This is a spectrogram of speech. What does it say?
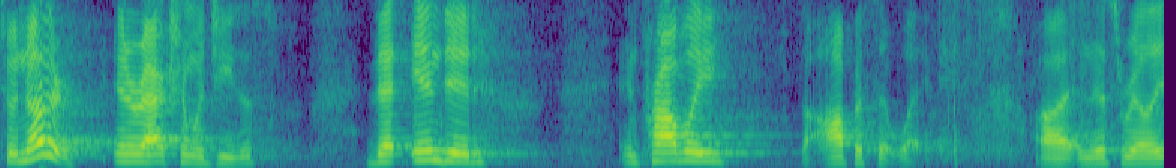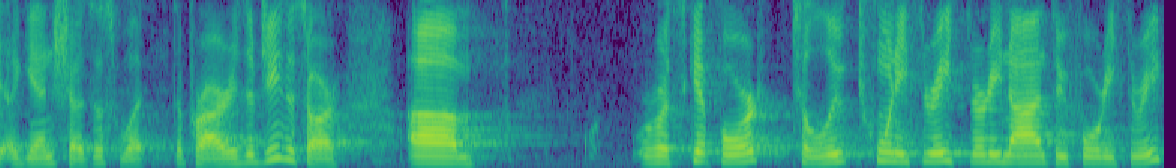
to another interaction with Jesus that ended in probably the opposite way. Uh, and this really, again, shows us what the priorities of Jesus are. Um, we're going to skip forward to Luke 23 39 through 43.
